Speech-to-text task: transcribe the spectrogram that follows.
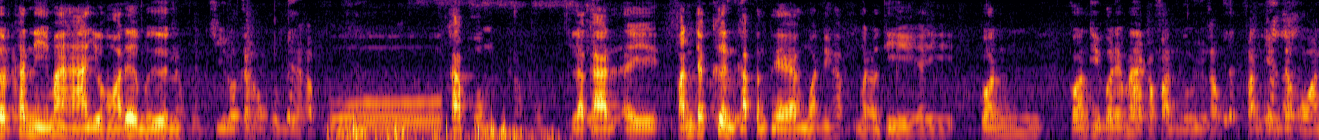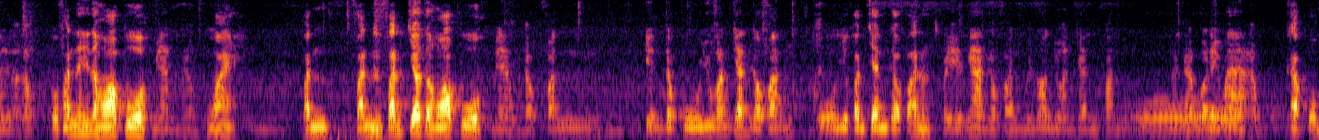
รถคันนี้มาหาอยู่หอเด้อมืออื่นครับผมขี่รถคันของผมนี่แหละครับ โอ้ครับผมครับผมแล้วการไอ้ฝันจะขึ้นครับตั้งแต่งวดนี้ครับงวดวันที่ไอ้ก่อนก่อนที่บ่ได้มากับฝันดูอยู่ครับฝันเห็นแตะหอนี่แหละครับโอ้ฝันที่หอปูแม่นครับห่วยฝันฝันฝันเกี่ยวแตะหอปูแม่นครับฝัน เห็นแตะปูอยู่คันแก่นกับฝัน โอ้อยู่คอนเจนกับฝัน ไปเฮ็ดงานกับฝัน ไปนอนอยู่คันแก่นฝันโอ้แต่ก็บ่ได้มาครับ ครับผม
